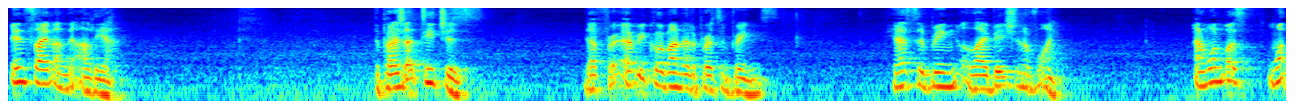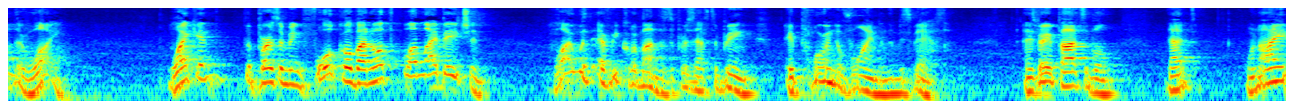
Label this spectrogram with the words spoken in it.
Insight on the Aliyah. The parasha teaches that for every korban that a person brings, he has to bring a libation of wine. And one must wonder why. Why can't the person bring four korbanot, one libation? Why with every korban does the person have to bring a pouring of wine in the mizbeach? And it's very possible that when I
